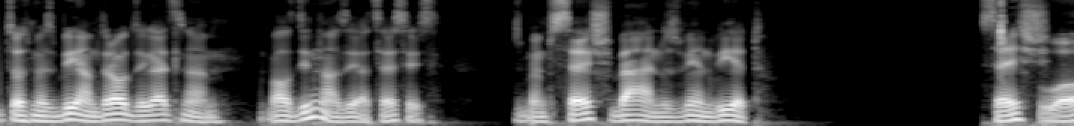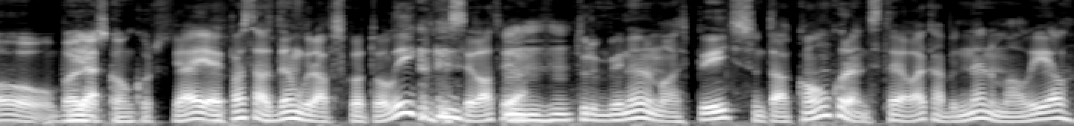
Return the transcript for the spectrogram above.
Tad mēs bijām draudzīgi aicinājumi valsts gimnājā cēsīs. Mēs bijām seši bērni uz vienu vietu. Seši. Wow, baigās konkurss. Jā, ja pastāstīs demogrāfisko to līniju, kas ir Latvijā, Mhm. tur bija nenormāls pīķis, un tā konkurence tajā laikā bija nenormāli liela.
